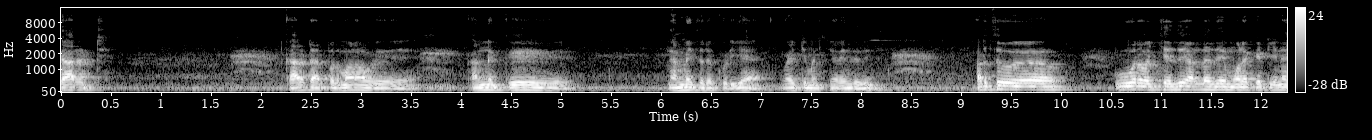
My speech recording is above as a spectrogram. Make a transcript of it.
கேரட் கேரட் அற்புதமான ஒரு கண்ணுக்கு நன்மை தரக்கூடிய வைட்டமின்ஸ் நிறைந்தது. அடுத்து ஊற வச்சது அல்லது முளைக்கட்டின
